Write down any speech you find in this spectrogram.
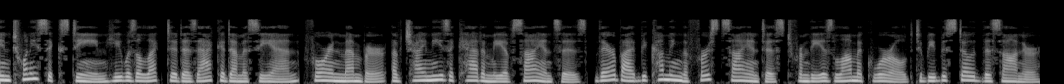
In 2016 he was elected as Academician foreign member of Chinese Academy of Sciences, thereby becoming the first scientist from the Islamic world to be bestowed this honor.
